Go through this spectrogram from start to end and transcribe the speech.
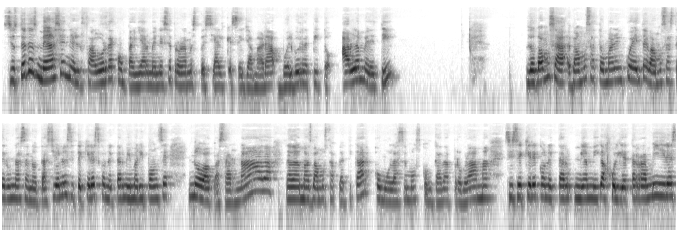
si ustedes me hacen el favor de acompañarme en ese programa especial que se llamará, vuelvo y repito, háblame de ti, los vamos a, vamos a tomar en cuenta y vamos a hacer unas anotaciones. Si te quieres conectar, mi Mari Ponce, no va a pasar nada, nada más vamos a platicar como lo hacemos con cada programa. Si se quiere conectar mi amiga Julieta Ramírez,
